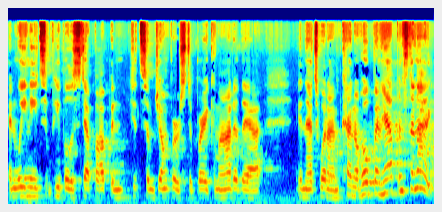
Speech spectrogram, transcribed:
and we need some people to step up and get some jumpers to break them out of that. And that's what I'm kind of hoping happens tonight.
